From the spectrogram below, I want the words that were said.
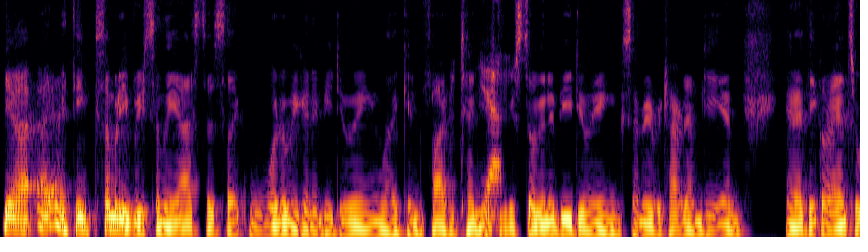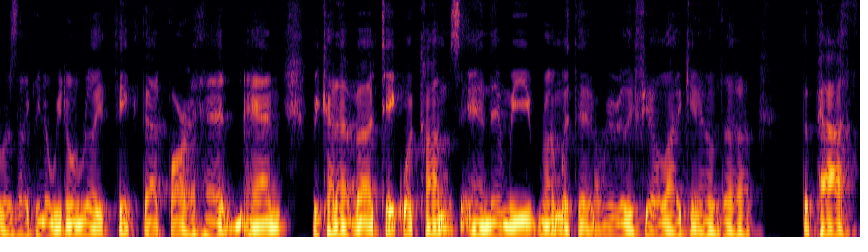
Yeah, I, I, think somebody recently asked us, like, what are we going to be doing, like, in five to ten years? Yeah. We're still going to be doing semi-retired MD, and and I think our answer was like, you know, we don't really think that far ahead, and we kind of uh, take what comes and then we run with it. We really feel like, you know, the the path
